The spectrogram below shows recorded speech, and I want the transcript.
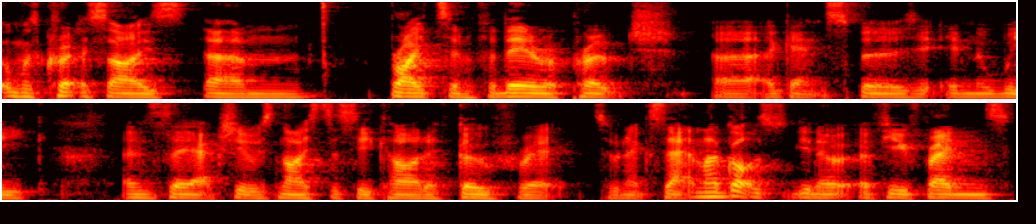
almost criticise um, Brighton for their approach uh, against Spurs in the week, and say actually it was nice to see Cardiff go for it to an extent. And I've got you know a few friends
